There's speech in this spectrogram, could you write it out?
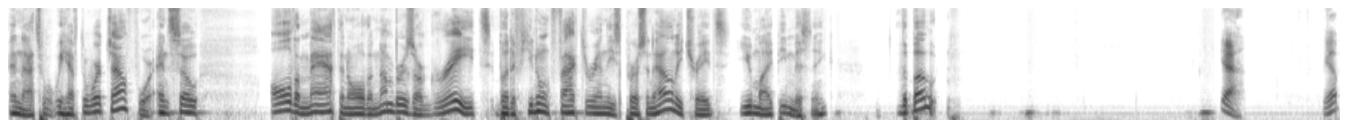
And that's what we have to watch out for. And so all the math and all the numbers are great, but if you don't factor in these personality traits, you might be missing the boat. Yeah. Yep.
